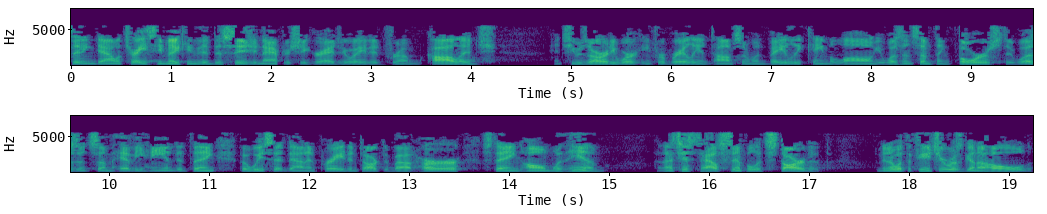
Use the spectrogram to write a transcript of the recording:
sitting down with Tracy making the decision after she graduated from college and she was already working for Braley and Thompson when Bailey came along. It wasn't something forced. It wasn't some heavy-handed thing, but we sat down and prayed and talked about her staying home with him. And that's just how simple it started. Didn't know what the future was going to hold.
